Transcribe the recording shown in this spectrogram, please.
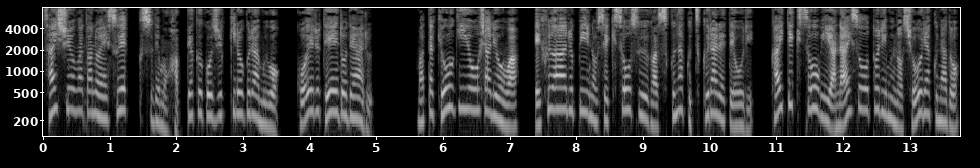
最終型の SX でも 850kg を超える程度である。また競技用車両は FRP の積層数が少なく作られており、快適装備や内装トリムの省略など、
